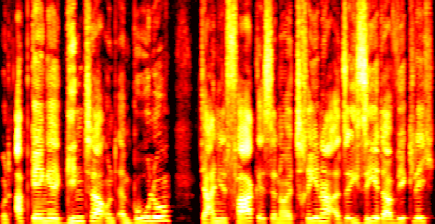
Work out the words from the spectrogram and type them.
und Abgänge, Ginter und Embolo. Daniel Farke ist der neue Trainer. Also ich sehe da wirklich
